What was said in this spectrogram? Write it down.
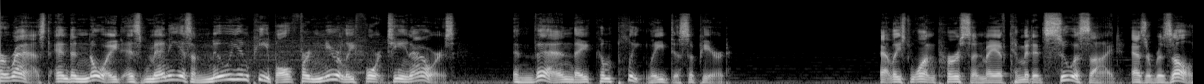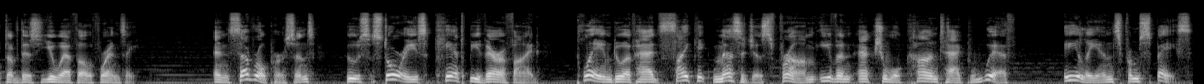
harassed, and annoyed as many as a million people for nearly 14 hours, and then they completely disappeared. At least one person may have committed suicide as a result of this UFO frenzy. And several persons, whose stories can't be verified, claim to have had psychic messages from, even actual contact with, aliens from space.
